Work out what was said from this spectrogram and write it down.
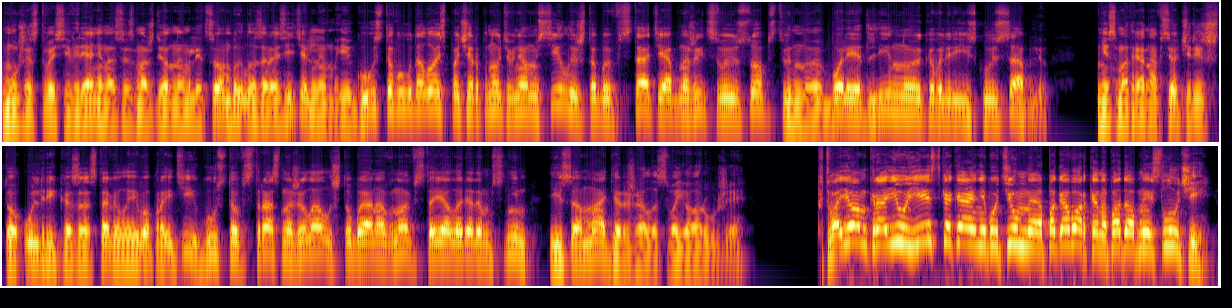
Мужество северянина с изможденным лицом было заразительным, и Густаву удалось почерпнуть в нем силы, чтобы встать и обнажить свою собственную, более длинную кавалерийскую саблю. Несмотря на все, через что Ульрика заставила его пройти, Густав страстно желал, чтобы она вновь стояла рядом с ним и сама держала свое оружие. «В твоем краю есть какая-нибудь умная поговорка на подобный случай?» —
